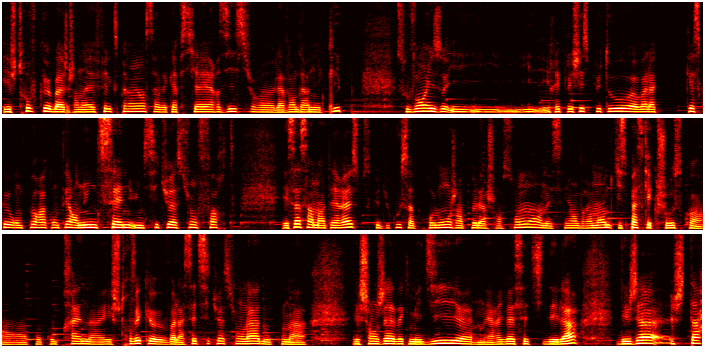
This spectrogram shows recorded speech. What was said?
Et je trouve que bah, j'en avais fait l'expérience avec Afsia Herzi sur euh, l'avant-dernier clip. Souvent, ils, réfléchissent plutôt, euh, voilà, qu'est-ce qu'on peut raconter en une scène, une situation forte. Et ça, ça m'intéresse parce que du coup, ça prolonge un peu la chanson en essayant vraiment qu'il se passe quelque chose, quoi, qu'on comprenne. Et je trouvais que voilà cette situation-là, donc on a échangé avec Mehdi, euh, on est arrivé à cette idée-là. Déjà, Shtah,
